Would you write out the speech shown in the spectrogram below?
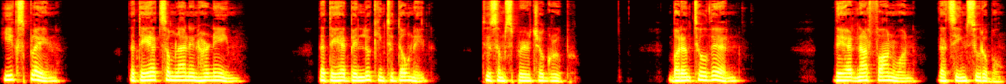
He explained that they had some land in her name that they had been looking to donate to some spiritual group. But until then, they had not found one that seemed suitable.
